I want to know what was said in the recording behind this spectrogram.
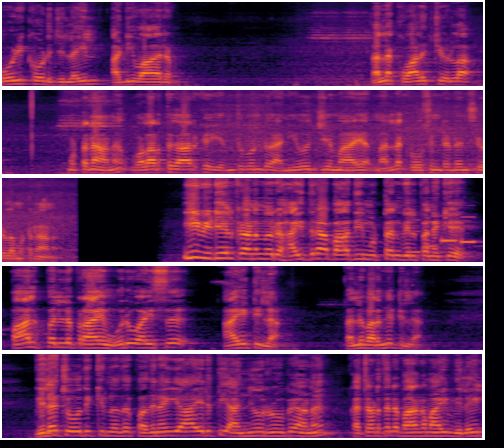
കോഴിക്കോട് ജില്ലയിൽ അടിവാരം. നല്ല ക്വാളിറ്റിയുള്ള മുട്ടനാണ്. വളർത്തുകാർക്ക് എന്തുകൊണ്ട് അനുയോജ്യമായ നല്ല ക്രോസിംഗ് ടെൻഡൻസിയുള്ള മുട്ടനാണ്? ഈ വീഡിയോയിൽ കാണുന്ന ഒരു ഹൈദരാബാദി മുട്ടൻ വിൽപ്പനയ്ക്ക് പാൽപ്പല്ല് പ്രായം ഒരു വയസ്സ് ആയിട്ടില്ല. പല്ല് പറഞ്ഞിട്ടില്ല. വില ചോദിക്കുന്നത് പതിനയ്യായിരത്തി അഞ്ഞൂറ് രൂപയാണ്. കച്ചവടത്തിന്റെ ഭാഗമായി വിലയിൽ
